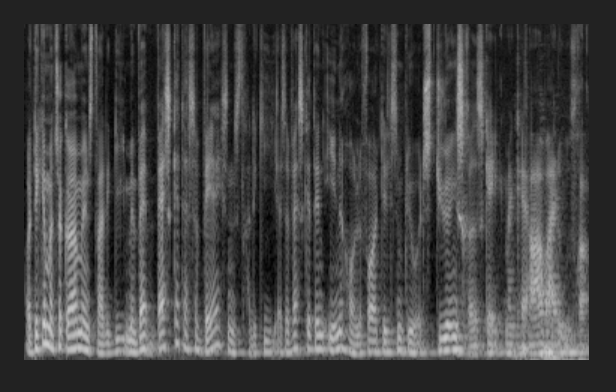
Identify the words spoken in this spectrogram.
Og det kan man så gøre med en strategi, men hvad, hvad skal der så være i sådan en strategi? Altså hvad skal den indeholde for, at det ligesom bliver et styringsredskab, man kan arbejde ud fra?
